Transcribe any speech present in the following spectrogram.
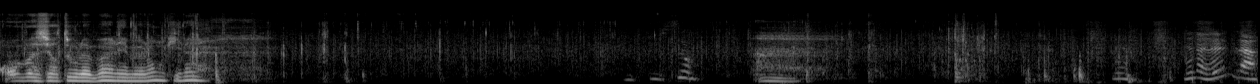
On va surtout là-bas, les melons qu'il a. Il y en a une là,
